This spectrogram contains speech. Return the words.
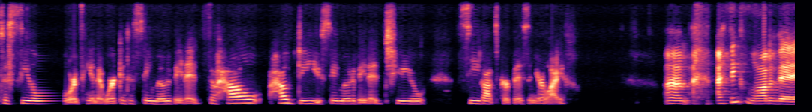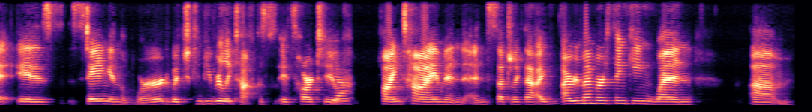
to see the Lord's hand at work and to stay motivated. So how how do you stay motivated to see God's purpose in your life? Um, I think a lot of it is staying in the Word, which can be really tough because it's hard to yeah. Find time and and such like that. I I remember thinking when um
